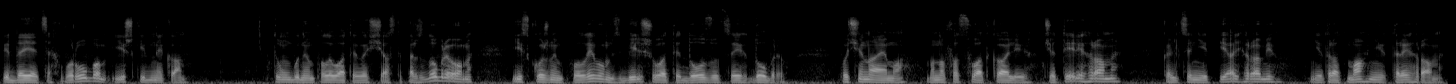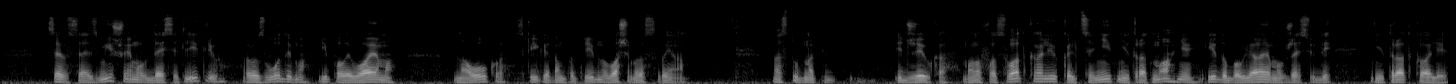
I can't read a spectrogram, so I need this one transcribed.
піддається хворобам і шкідникам. Тому будемо поливати весь час тепер з добривами і з кожним поливом збільшувати дозу цих добрив. Починаємо монофосфат калію 4 грами, кальциніт 5 грамів, нітрат магнію 3 грами. Це все змішуємо в 10 літрів, розводимо і поливаємо на око, скільки там потрібно вашим рослинам. Наступна підживка монофосфат калію, кальциніт, нітрат магнію і додаємо вже сюди нітрат калію.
